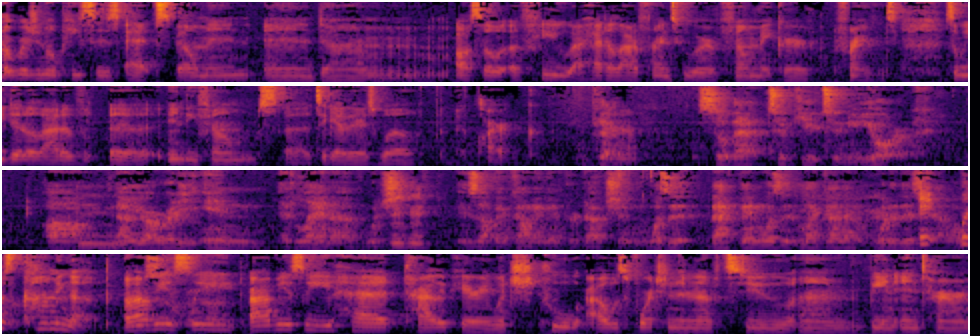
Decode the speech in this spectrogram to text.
original pieces at Spelman, and um, also a few. I had a lot of friends who were filmmaker friends, so we did a lot of uh, indie films uh, together as well at Clark. Okay, Yeah. so that took you to New York. Um, Mm-hmm. Now you're already in Atlanta, which is up and coming in production. Was it back then? Was it like kind of what it is It now? was coming up. Obviously, coming obviously, you had Tyler Perry, which who I was fortunate enough to um, be an intern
